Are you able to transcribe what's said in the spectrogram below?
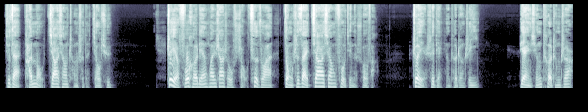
就在谭某家乡城市的郊区，这也符合连环杀手首次作案总是在家乡附近的说法，这也是典型特征之一。典型特征之二，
